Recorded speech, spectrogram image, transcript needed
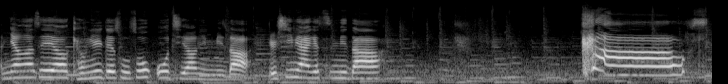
안녕하세요. 경일대 소속 오지연입니다. 열심히 하겠습니다. 카우스.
